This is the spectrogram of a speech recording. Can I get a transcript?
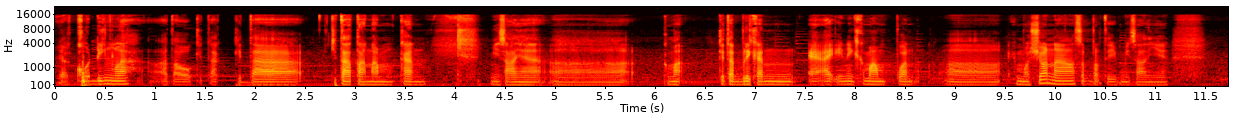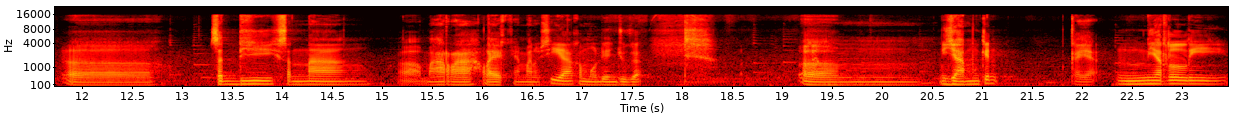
ya coding lah atau kita kita kita tanamkan misalnya uh, kita berikan AI ini kemampuan uh, emosional seperti misalnya uh, sedih, senang, uh, marah layaknya manusia, kemudian juga um, ya mungkin kayak nearly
